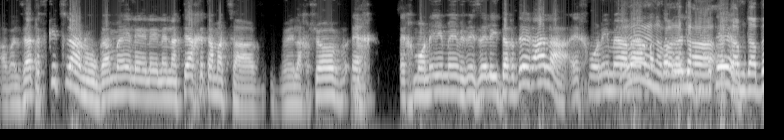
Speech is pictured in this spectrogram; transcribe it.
אבל זה התפקיד שלנו, גם אה, ל- ל- לנתח את המצב ולחשוב איך, איך מונעים מזה להידרדר הלאה, איך מונעים כן, מהמצב אבל הזה אתה, להידרדר. אתה מדבר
